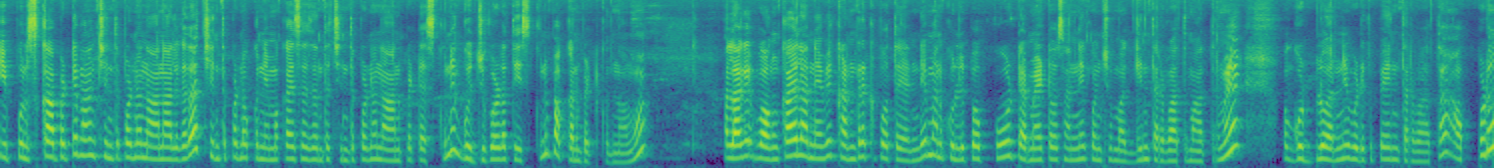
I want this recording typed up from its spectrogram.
ఈ పులుసు కాబట్టి మనం చింతపండు నానాలి కదా. చింతపండు ఒక నిమ్మకాయ సైజ్ అంత చింతపండు నానపెట్టేసుకుని గుజ్జు కూడా తీసుకుని పక్కన పెట్టుకుందాము. అలాగే వంకాయలు అనేవి కండ్రెక్కిపోతాయండి మనకు ఉల్లిపప్పు టమాటోస్ అన్నీ కొంచెం మగ్గిన తర్వాత మాత్రమే గుడ్లు అన్నీ ఉడికిపోయిన తర్వాత అప్పుడు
